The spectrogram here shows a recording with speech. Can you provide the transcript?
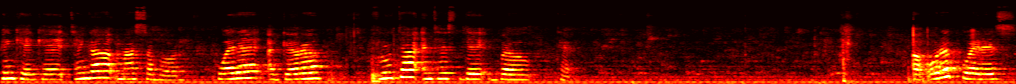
panqueque tenga más sabor, puede agregar fruta antes de voltear. Ahora puedes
